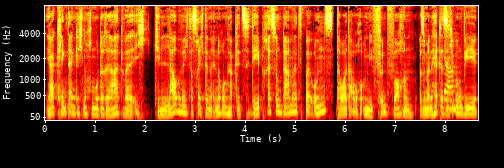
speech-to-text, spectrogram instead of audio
ja, klingt eigentlich noch moderat, weil ich glaube, wenn ich das recht in Erinnerung habe, die CD-Pressung damals bei uns dauerte auch um die fünf Wochen. Also man hätte ja. sich irgendwie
